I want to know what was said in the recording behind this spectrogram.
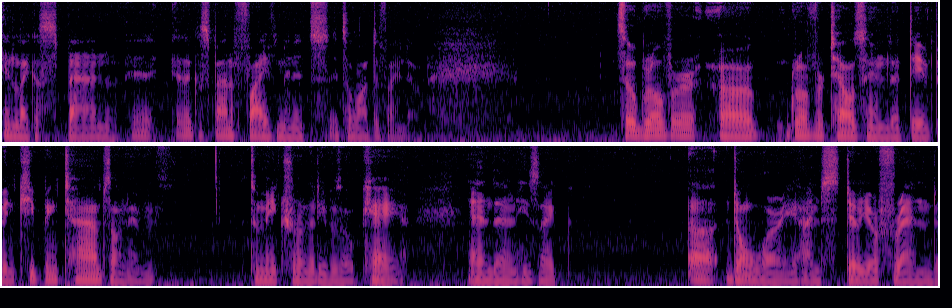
In like a span in like a span of 5 minutes it's a lot to find out. So Grover uh, Grover tells him that they've been keeping tabs on him to make sure that he was okay. And then he's like uh, don't worry, I'm still your friend,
